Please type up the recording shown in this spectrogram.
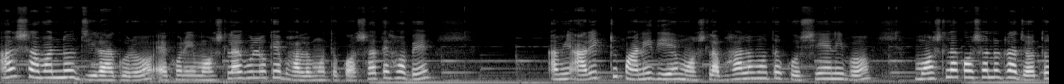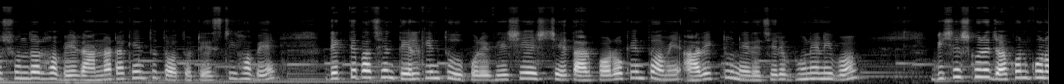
আর সামান্য জিরা গুঁড়ো। এখন এই মশলাগুলোকে ভালো মতো কষাতে হবে। আমি আরেকটু পানি দিয়ে মশলা ভালো মতো কষিয়ে নিব। মশলা কষানোটা যত সুন্দর হবে, রান্নাটা কিন্তু তত টেস্টি হবে। দেখতে পাচ্ছেন, তেল কিন্তু উপরে ভেসে এসছে, তারপরও কিন্তু আমি আরেকটু নেড়ে চেড়ে ভুনে নিব। বিশেষ করে যখন কোনো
